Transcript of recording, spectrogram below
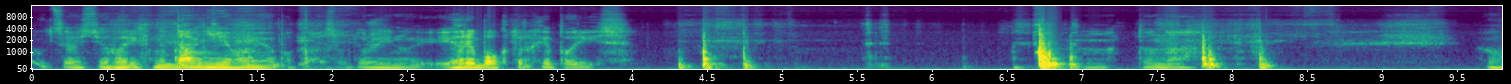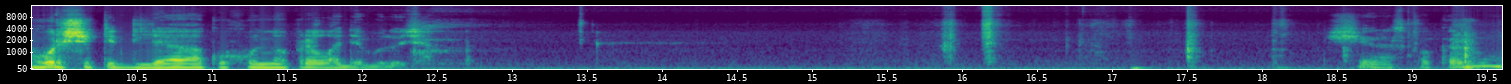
Ну, Це ось горіх недавній, я вам його показував. Дуже ну, і грибок трохи поріс. От, То на горщики для кухонного приладдя будуть. Ще раз покажу.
